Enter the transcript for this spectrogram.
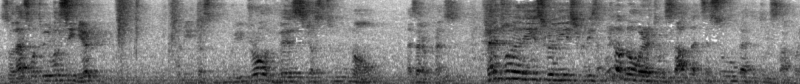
So that's what we will see here. I mean, just we draw this just to know as a reference. Then it will release, release, release. We don't know where it will stop. Let's assume that it will stop right?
